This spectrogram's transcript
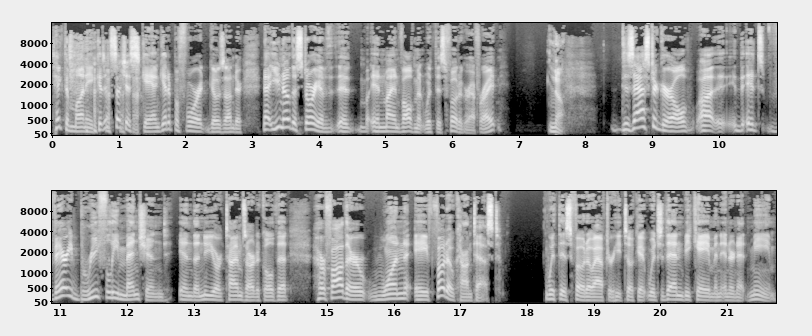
Take the money because it's such a scam. Get it before it goes under. Now you know the story of uh, in my involvement with this photograph, right? No. Disaster Girl, uh, it's very briefly mentioned in the New York Times article that her father won a photo contest with this photo after he took it, which then became an internet meme.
